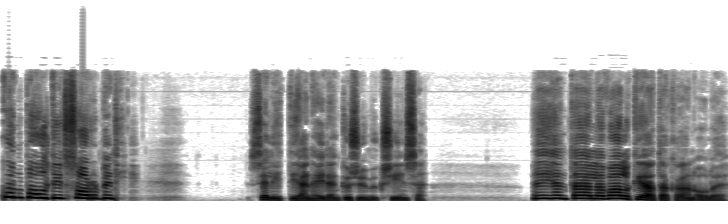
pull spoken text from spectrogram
kun poltin sormeni, selitti hän heidän kysymyksiinsä. Eihän täällä valkeatakaan ole,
